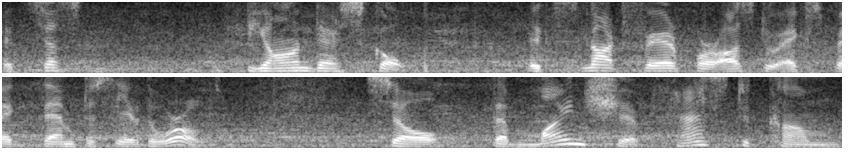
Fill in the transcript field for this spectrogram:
It's just beyond their scope. It's not fair for us to expect them to save the world. So the mind shift has to come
